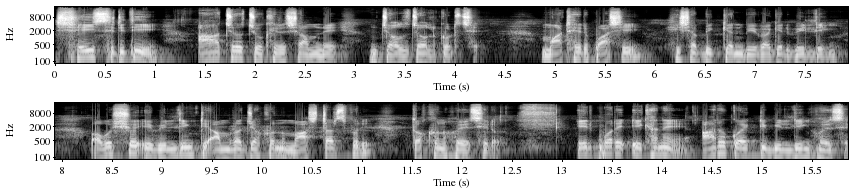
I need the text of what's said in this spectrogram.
সেই স্মৃতি আজও চোখের সামনে জলজল করছে। মাঠের পাশে হিসাব বিজ্ঞান বিভাগের বিল্ডিং। অবশ্য এই বিল্ডিংটি আমরা যখন মাস্টার্স পড়ি তখন হয়েছিল। এরপরে এখানে আরও কয়েকটি বিল্ডিং হয়েছে।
